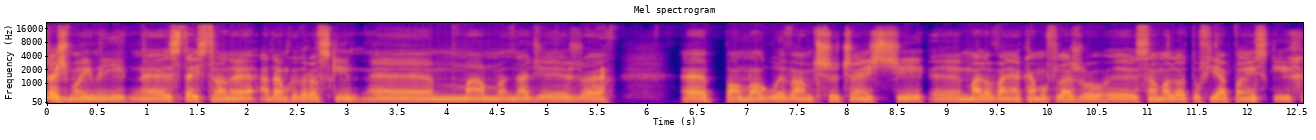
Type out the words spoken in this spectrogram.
Cześć moi mili, e, z tej strony Adam Chodorowski. E, Mam nadzieję, że e, pomogły Wam trzy części malowania kamuflażu samolotów japońskich.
